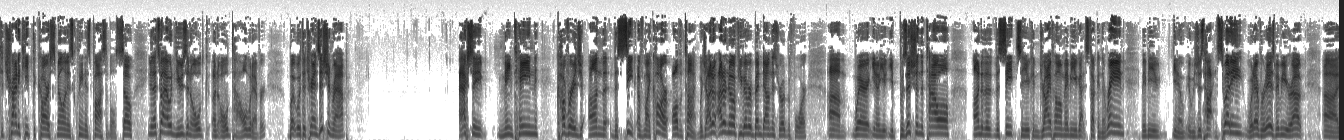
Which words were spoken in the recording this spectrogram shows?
to try to keep the car smelling as clean as possible. So you know that's why I would use an old an old towel, whatever But with the transition wrap, I actually maintain coverage on the, the seat of my car all the time, which I don't I don't know if you've ever been down this road before, um, where you know you, you position the towel onto the, the seat so you can drive home. Maybe you got stuck in the rain. Maybe you you know it was just hot and sweaty. Whatever it is, maybe you're out uh,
